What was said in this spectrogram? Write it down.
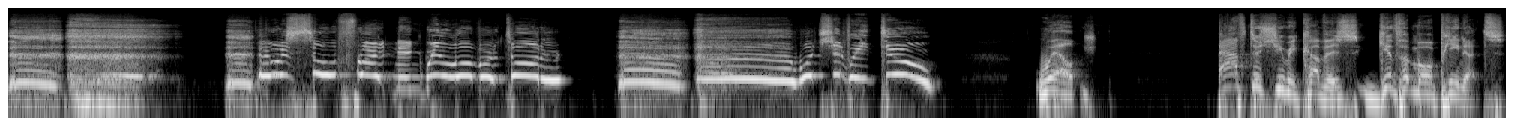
EpiPen. It was so frightening. We love our daughter. What should we do? Well, after she recovers, give her more peanuts.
